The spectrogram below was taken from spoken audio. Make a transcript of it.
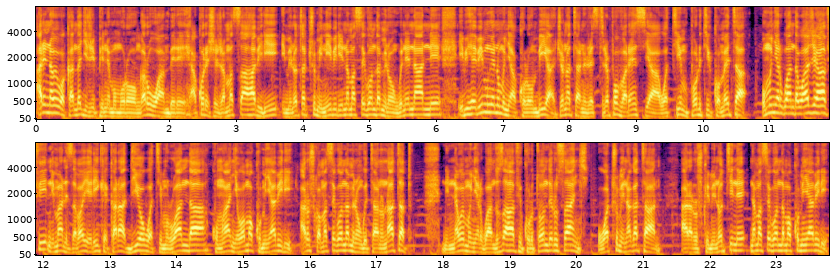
ari nawe wakandagije ipine mu murongo ari uwa mbere. Akoresheje amasaha abiri iminota cumi n'ibiri n'amasegonda mirongo ine n'ane ibihe bimwe n'umunyakolombia jonathan restrepo valencia wa timu politico meta umunyarwanda waje hafi ni manizabayo eric karadiyo wa timu rwanda ku mwanya wa makumyabiri. Arushwa amasegonda mirongo itanu n'atatu. Ni nawe munyarwanda uza hafi ku rutonde rusange. Uwa cumi na gatanu. Ararushwa iminota ine n'amasegonda makumyabiri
